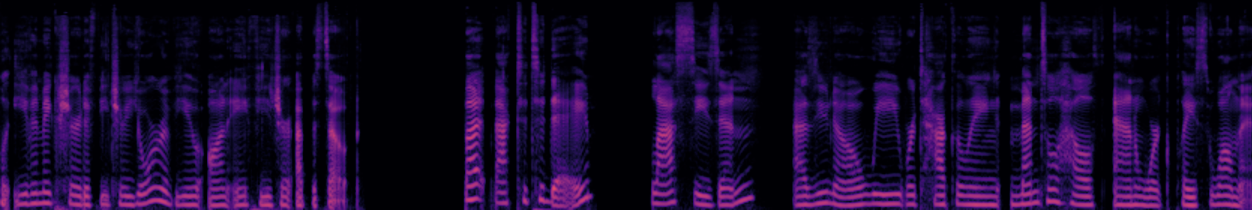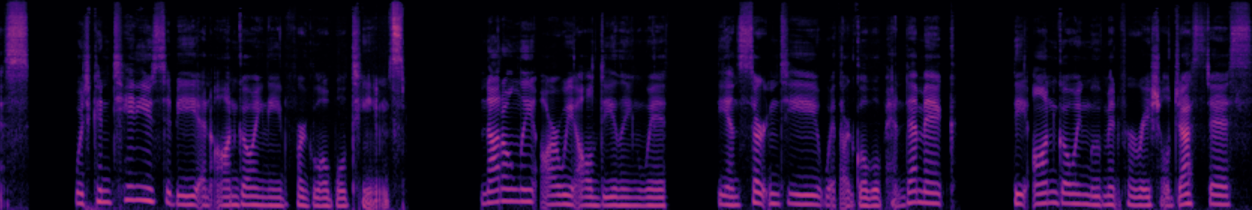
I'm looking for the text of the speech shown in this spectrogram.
We'll even make sure to feature your review on a future episode. But back to today. Last season, as you know, we were tackling mental health and workplace wellness, which continues to be an ongoing need for global teams. Not only are we all dealing with the uncertainty with our global pandemic, the ongoing movement for racial justice,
